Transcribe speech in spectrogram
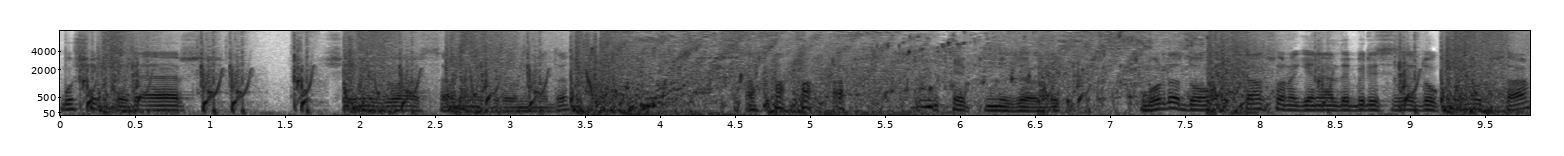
Bu şekilde eğer şeyimiz varsa nedir onun? Hepimiz öldük. Burada doğduktan sonra genelde biri size dokunursa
